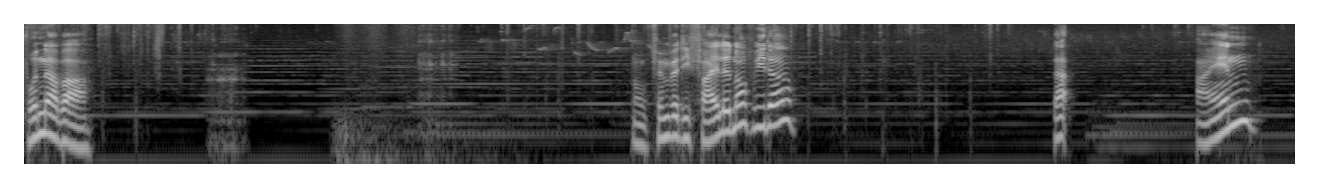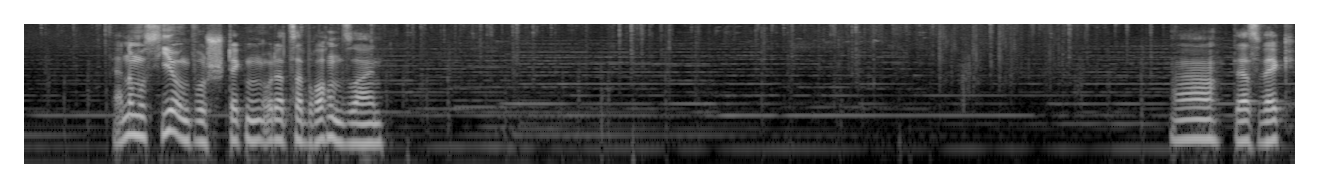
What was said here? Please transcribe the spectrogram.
Wunderbar. So, finden wir die Pfeile noch wieder? Ein. Der andere muss hier irgendwo stecken oder zerbrochen sein. Ah, der ist weg.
